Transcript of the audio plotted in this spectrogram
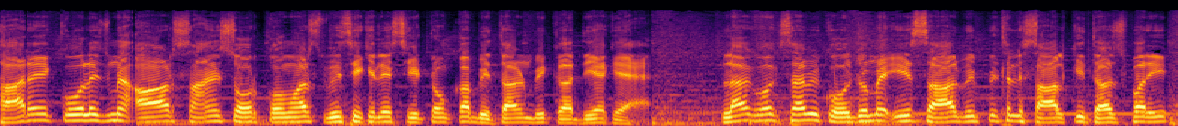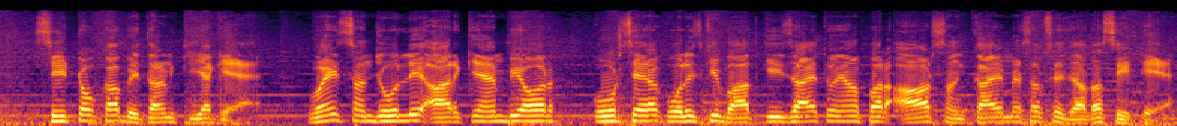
हर एक कॉलेज में आर्ट्स साइंस और कॉमर्स विषय के लिए सीटों का वितरण भी कर दिया गया है। लगभग सभी कॉलेजों में इस साल भी पिछले साल की तर्ज पर ही सीटों का वितरण किया गया है। वहीं Sanjauli R K M B और कोर्सेरा कॉलेज की बात की जाए तो यहाँ पर आठ संकाय में सबसे ज़्यादा सीटें हैं।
